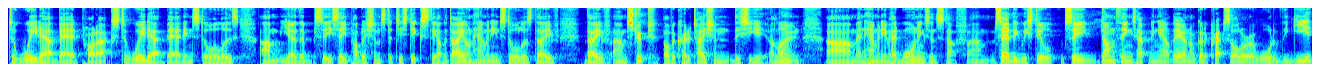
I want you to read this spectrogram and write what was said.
to weed out bad products, to weed out bad installers. Um, you know, the CEC published some statistics the other day on how many installers they've they've um, stripped of accreditation this year alone, um, and how many have had warnings and stuff. Um, sadly, we still see dumb things happening out there, and I've got a crap solar award of the year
